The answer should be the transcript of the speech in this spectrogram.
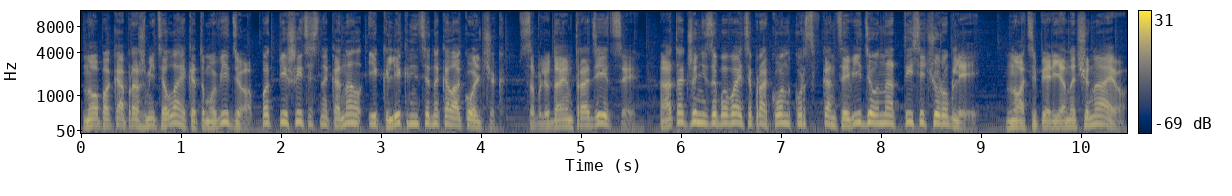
А пока прожмите лайк этому видео, подпишитесь на канал и кликните на колокольчик. Соблюдаем традиции. А также не забывайте про конкурс в конце видео на 1000 рублей. Ну а теперь я начинаю.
